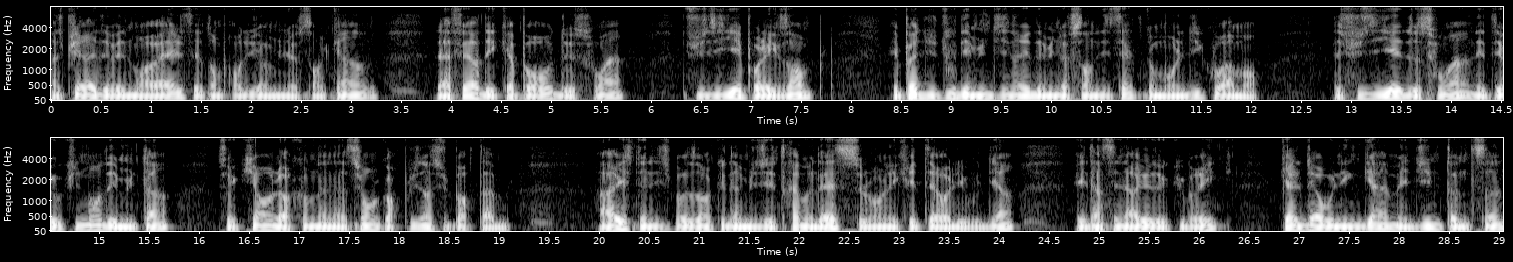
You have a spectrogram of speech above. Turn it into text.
inspiré d'événements réels s'étant produits en 1915, l'affaire des caporaux de soins, fusillés pour l'exemple, et pas du tout des mutineries de 1917 comme on le dit couramment. Les fusillés de soins n'étaient aucunement des mutins, ce qui rend leur condamnation encore plus insupportable. Harris ne disposant que d'un budget très modeste selon les critères hollywoodiens et d'un scénario de Kubrick, Calder Willingham et Jim Thompson,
